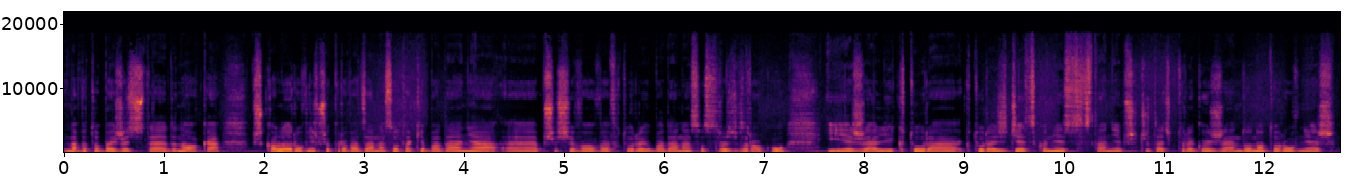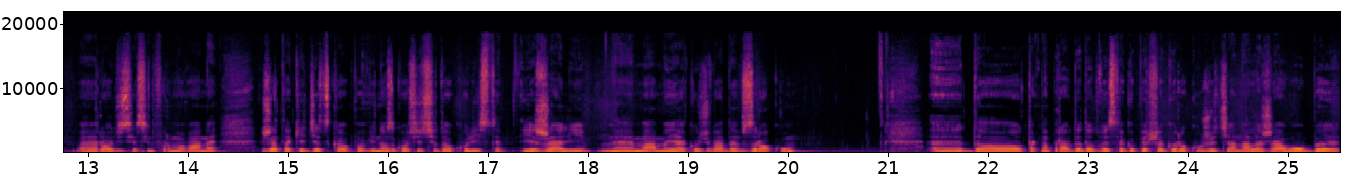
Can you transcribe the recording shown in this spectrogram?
nawet obejrzeć te dno oka. W szkole również przeprowadzane są takie badania e, przesiewowe, w których badana jest ostrość wzroku i jeżeli która, któreś dziecko nie jest w stanie przeczytać któregoś rzędu, no to również e, rodzic jest informowany, że takie dziecko powinno zgłosić się do okulisty. Jeżeli e, mamy jakąś wadę wzroku, do tak naprawdę do 21 roku życia należałoby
